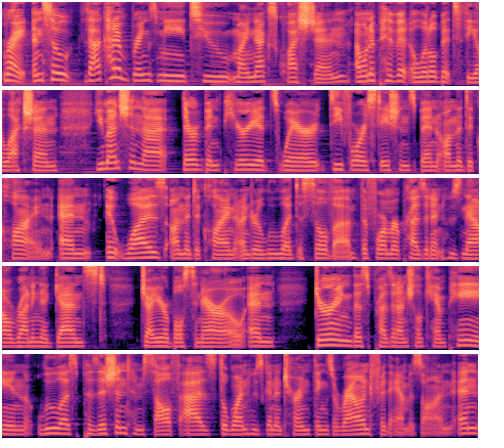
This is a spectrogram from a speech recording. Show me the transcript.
Right. And so that kind of brings me to my next question. I want to pivot a little bit to the election. You mentioned that there have been periods where deforestation's been on the decline, and it was on the decline under Lula da Silva, the former president who's now running against Jair Bolsonaro. And during this presidential campaign, Lula's positioned himself as the one who's going to turn things around for the Amazon. And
